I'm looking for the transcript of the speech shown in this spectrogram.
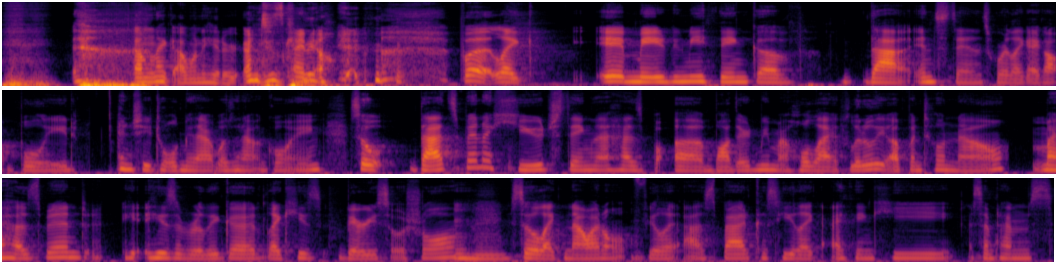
I'm like, I want to hit her. I'm just I kidding. know. but like it made me think of that instance where like I got bullied and she told me that I wasn't outgoing. So that's been a huge thing that has uh, bothered me my whole life, literally up until now. My husband, he, he's a really good, like he's very social. So like now I don't feel it as bad because he like I think he sometimes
